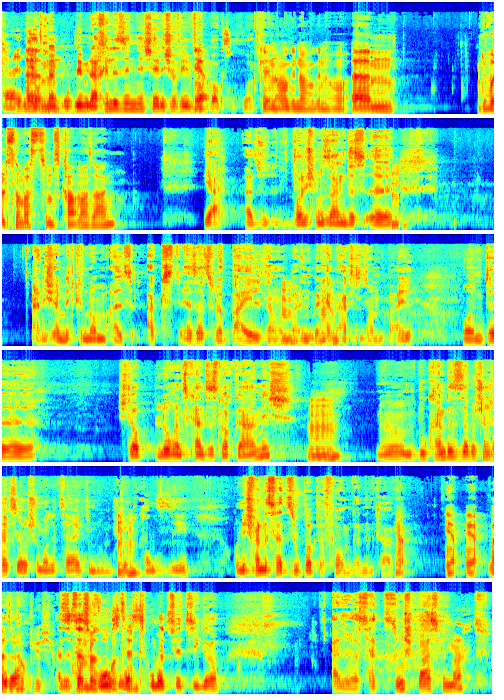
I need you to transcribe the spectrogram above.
ja. Hätte ich jetzt ähm, mein Problem mit Achillessehnen nicht, hätte ich auf jeden Fall Bock sofort. Genau, genau, genau. Ähm, du wolltest noch was zum Skama sagen? Ja, also wollte ich nur sagen, dass äh, hm. hatte ich ja mitgenommen als Axtersatz oder Beil, sagen wir mal, mhm. keine Axt, sondern Beil. Und äh, ich glaube, Lorenz kannte es noch gar nicht. Mhm. Ne? Und du kanntest es aber schon, ich habe es ja auch schon mal gezeigt und du, ich glaube, mhm. du kanntest es eh. Und ich fand, es hat super performt an dem Tag. Ja, ja, ja, also Oder? wirklich. Also es ist das große, das 240er. Also das hat so Spaß gemacht,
